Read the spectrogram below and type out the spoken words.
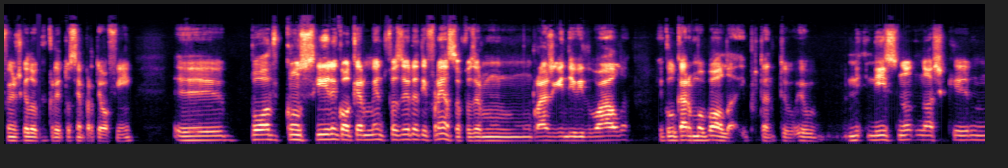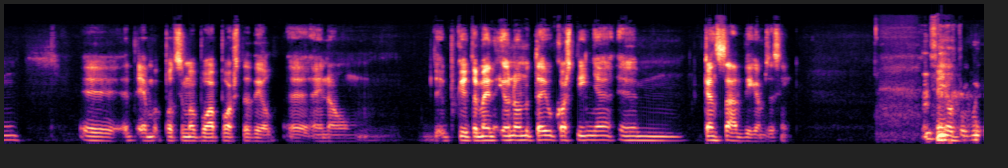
foi um jogador que acreditou sempre até ao fim, eh, pode conseguir em qualquer momento fazer a diferença, fazer um, rasgo individual e colocar uma bola. E portanto, eu, nisso não, acho que uh, é, pode ser uma boa aposta dele uh, em não porque eu também eu não notei o Costinha um, cansado, digamos assim. Sim, ele teve muito...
